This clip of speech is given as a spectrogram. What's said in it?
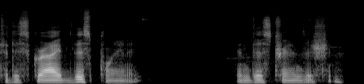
to describe this planet in this transition.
